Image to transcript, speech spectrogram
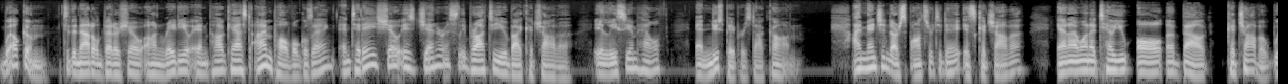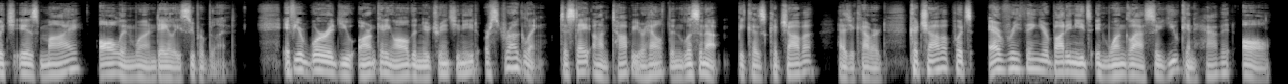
Welcome to the Not Old Better Show on radio and podcast. I'm Paul Vogelzang, and today's show is generously brought to you by Ka'Chava, Elysium Health, and newspapers.com. I mentioned our sponsor today is Ka'Chava, and I want to tell you all about Ka'Chava, which is my all-in-one daily super blend. If you're worried you aren't getting all the nutrients you need or struggling to stay on top of your health, then listen up because Ka'Chava has you covered. Ka'Chava puts everything your body needs in one glass so you can have it all.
